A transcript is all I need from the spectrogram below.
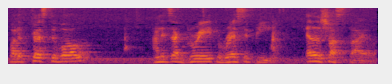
for the festival. And it's a great recipe, Hellshire style.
